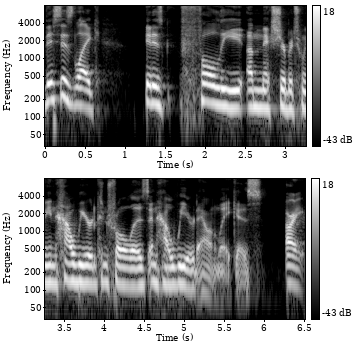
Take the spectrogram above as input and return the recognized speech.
This is like. It is fully a mixture between how weird Control is and how weird Alan Wake is. All right,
